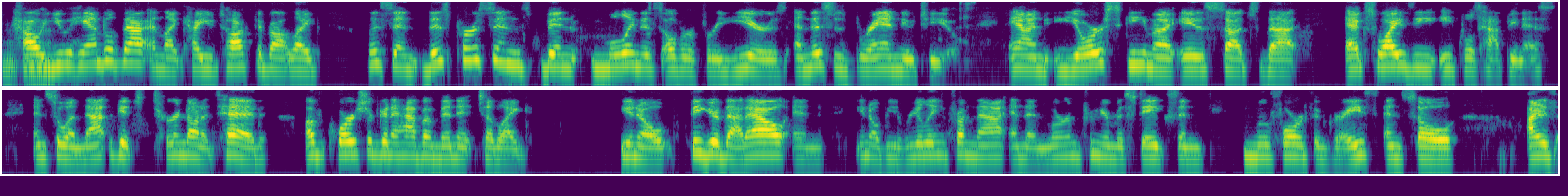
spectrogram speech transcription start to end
mm-hmm. how you handled that and like how you talked about like listen this person's been mulling this over for years and this is brand new to you. And your schema is such that xyz equals happiness. And so when that gets turned on its head of course you're going to have a minute to like you know figure that out and you know be reeling from that and then learn from your mistakes and move forward with grace. And so i just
